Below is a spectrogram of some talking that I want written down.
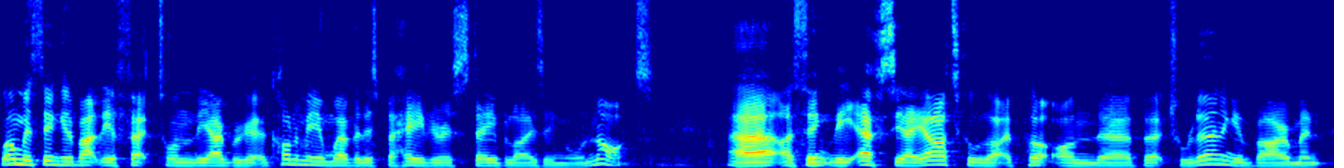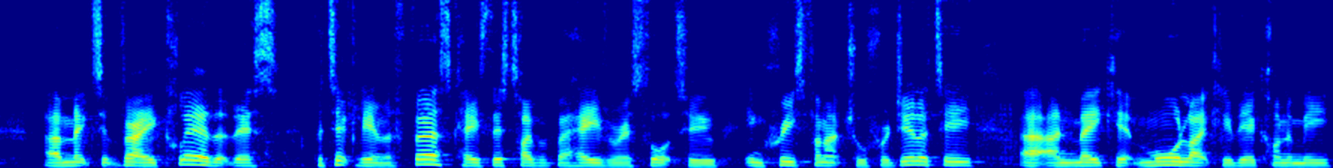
When we're thinking about the effect on the aggregate economy and whether this behavior is stabilizing or not, uh, I think the FCA article that I put on the virtual learning environment uh, makes it very clear that this, particularly in the first case, this type of behavior is thought to increase financial fragility uh, and make it more likely the economy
